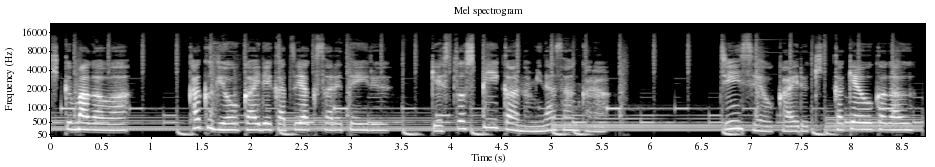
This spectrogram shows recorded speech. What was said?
聞く間がは各業界で活躍されているゲストスピーカーの皆さんから人生を変えるきっかけを伺う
